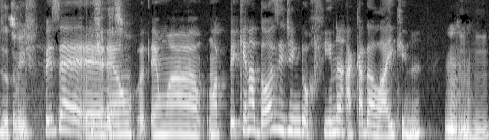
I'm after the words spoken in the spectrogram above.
exatamente. Sim. Pois é, é, é, um, é, uma, uma pequena dose de endorfina a cada like, né? Uhum. Uhum.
